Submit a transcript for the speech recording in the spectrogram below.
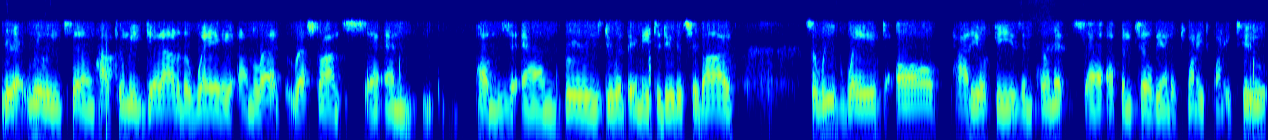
We are really saying, how can we get out of the way and let restaurants and pubs and breweries do what they need to do to survive? So we've waived all patio fees and permits uh, up until the end of 2022.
